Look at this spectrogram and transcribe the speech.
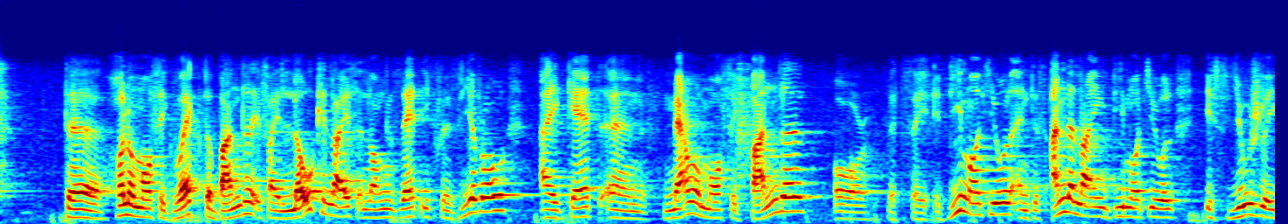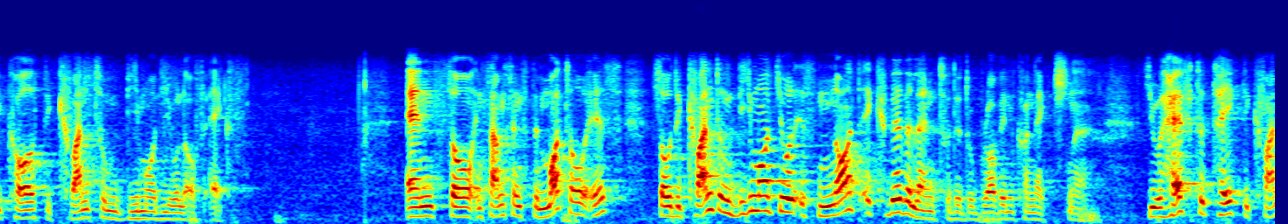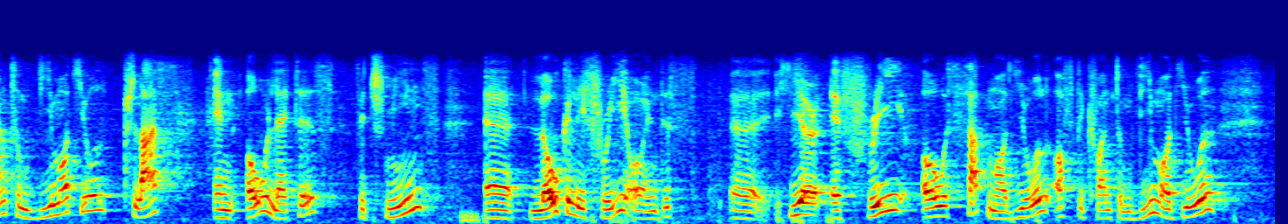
the holomorphic vector bundle, if I localize along z equals 0, I get a meromorphic bundle, or let's say a d-module, and this underlying d-module is usually called the quantum d-module of x. And so in some sense the motto is, so the quantum d-module is not equivalent to the Dubrovin connection. You have to take the quantum d-module plus an O lattice, which means uh, locally free, or in this uh, here, a free O submodule of the quantum D module,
